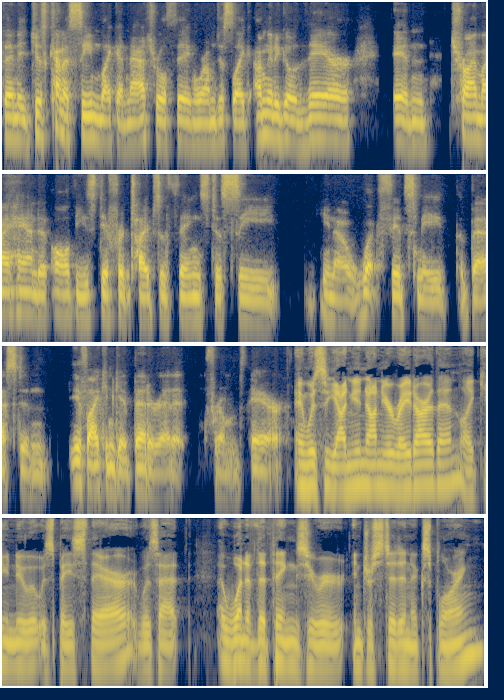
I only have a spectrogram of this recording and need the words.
then it just kind of seemed like a natural thing where I'm just like, I'm gonna go there and try my hand at all these different types of things to see, you know, what fits me the best and if I can get better at it from there. And was the onion on your radar then? Like you knew it was based there? Was that uh, one of the things you were interested in exploring?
